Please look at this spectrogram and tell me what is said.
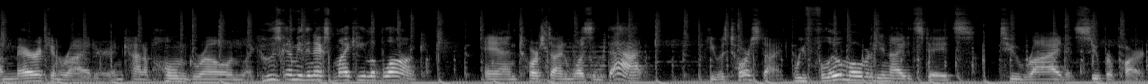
American rider and kind of homegrown, like who's going to be the next Mikey LeBlanc, and Torstein wasn't that. He was Torstein. We flew him over to the United States to ride at Super Park.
